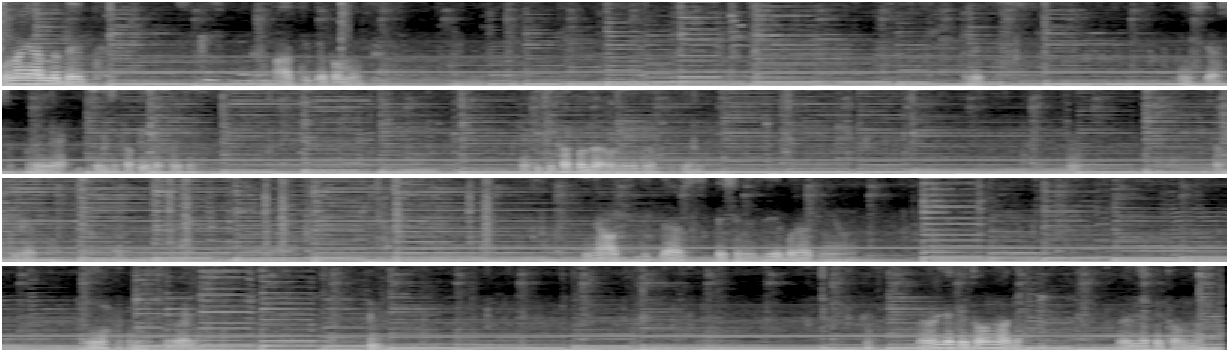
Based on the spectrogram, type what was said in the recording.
falan yapalım. Evet. Şimdi bakın. Buranın içi böyle. Buradan böyle şey geliyor. Buradan bir daha böyle şey geliyor. Geldi. Bir dakika. Hmm.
